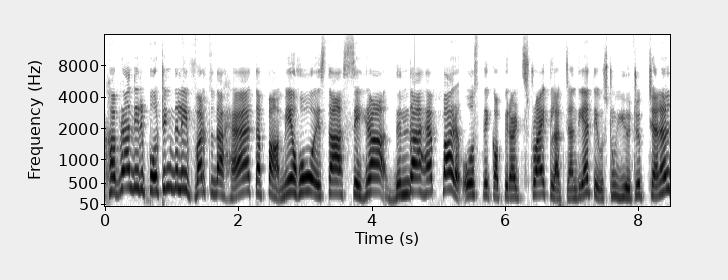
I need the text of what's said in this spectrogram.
ਖਬਰਾਂ ਦੀ ਰਿਪੋਰਟਿੰਗ ਦੇ ਲਈ ਵਰਤਦਾ ਹੈ ਤਾਂ ਭਾਵੇਂ ਉਹ ਇਸ ਦਾ ਸਿਹਰਾ ਦਿੰਦਾ ਹੈ ਪਰ ਉਸ ਤੇ ਕਾਪੀਰਾਈਟ ਸਟ੍ਰਾਈਕ ਲੱਗ ਜਾਂਦੀ ਹੈ ਤੇ ਉਸ ਨੂੰ YouTube ਚੈਨਲ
